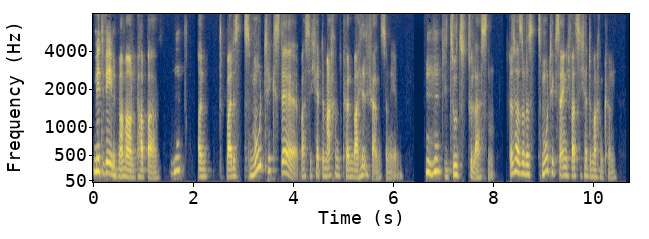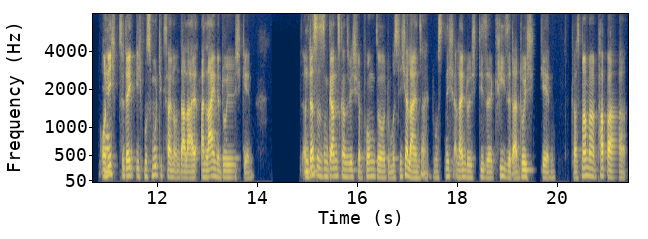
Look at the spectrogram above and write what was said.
Mit wem? Mit Mama und Papa. Mhm. Und weil das Mutigste, was ich hätte machen können, war Hilfe anzunehmen, mhm. die zuzulassen. Das war so das Mutigste eigentlich, was ich hätte machen können. Okay. Und nicht zu denken, ich muss mutig sein und alle, alleine durchgehen. Und mhm. das ist ein ganz, ganz wichtiger Punkt. So, du musst nicht allein sein. Du musst nicht allein durch diese Krise da durchgehen. Du hast Mama, Papa,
